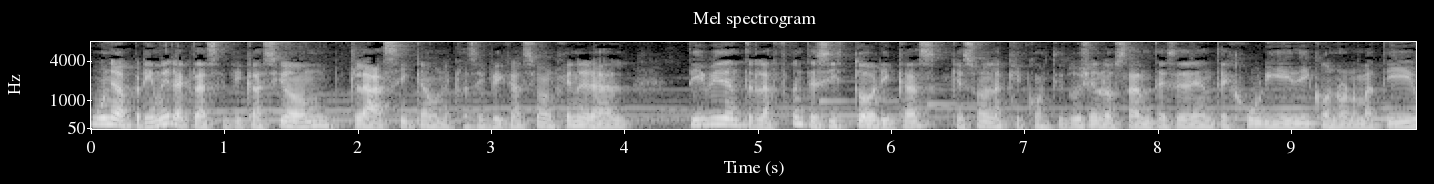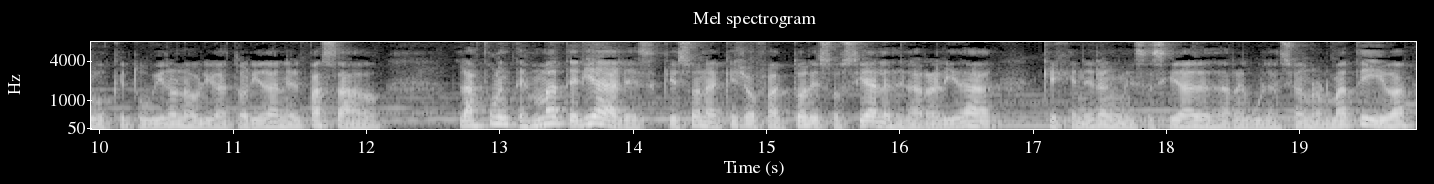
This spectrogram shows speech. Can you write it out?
Una primera clasificación clásica, una clasificación general, divide entre las fuentes históricas, que son las que constituyen los antecedentes jurídicos, normativos que tuvieron obligatoriedad en el pasado, las fuentes materiales, que son aquellos factores sociales de la realidad que generan necesidades de regulación normativa,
